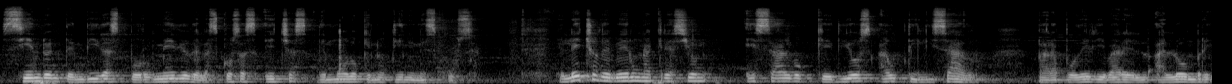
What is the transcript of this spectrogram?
siendo entendidas por medio de las cosas hechas de modo que no tienen excusa. El hecho de ver una creación es algo que Dios ha utilizado para poder llevar al hombre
